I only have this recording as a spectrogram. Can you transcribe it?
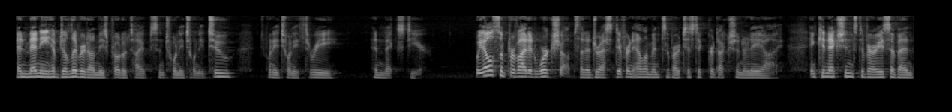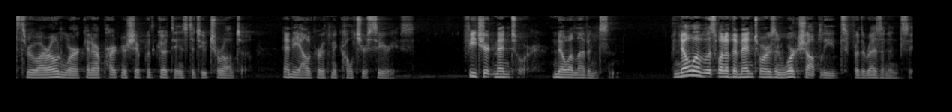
and many have delivered on these prototypes in 2022, 2023, and next year. We also provided workshops that address different elements of artistic production and AI, and connections to various events through our own work and our partnership with Goethe Institute Toronto and the Algorithmic Culture series. Featured mentor, Noah Levenson. Noah was one of the mentors and workshop leads for the residency.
